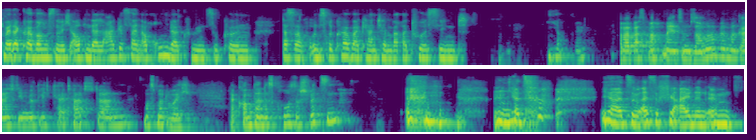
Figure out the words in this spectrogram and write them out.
Weil der Körper muss nämlich auch in der Lage sein, auch runterkühlen zu können, dass auch unsere Körperkerntemperatur sinkt. Ja. Okay. Aber was macht man jetzt im Sommer, wenn man gar nicht die Möglichkeit hat? Dann muss man durch. Da kommt dann das große Schwitzen. jetzt, ja, also, also für einen ähm,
